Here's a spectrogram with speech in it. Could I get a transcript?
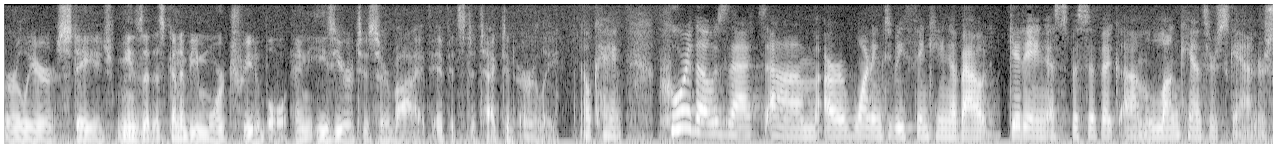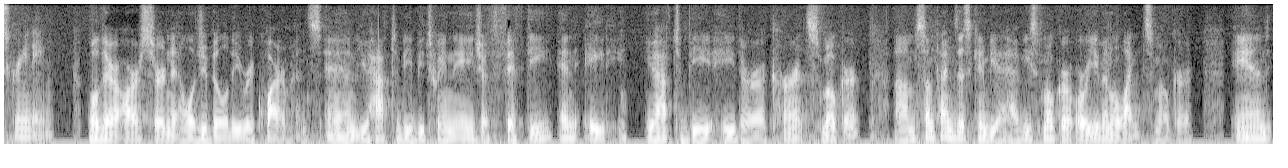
earlier stage means that it's going to be more treatable and easier to survive if it's detected early. Okay. Who are those that um, are wanting to be thinking about getting a specific um, lung cancer scan or screening? Well, there are certain eligibility requirements, and mm-hmm. you have to be between the age of 50 and 80. You have to be either a current smoker, um, sometimes this can be a heavy smoker or even a light smoker, mm-hmm. and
